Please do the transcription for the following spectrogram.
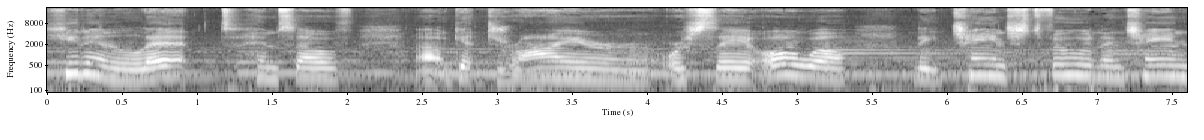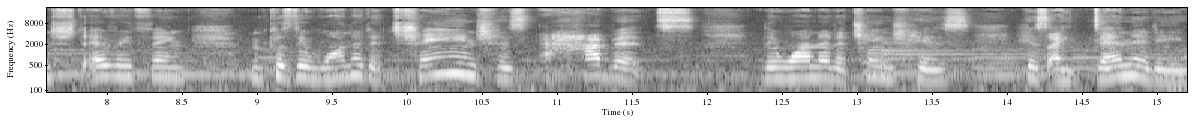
he didn't let himself uh, get dry or, or say, oh, well, they changed food and changed everything because they wanted to change his habits. They wanted to change his his identity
